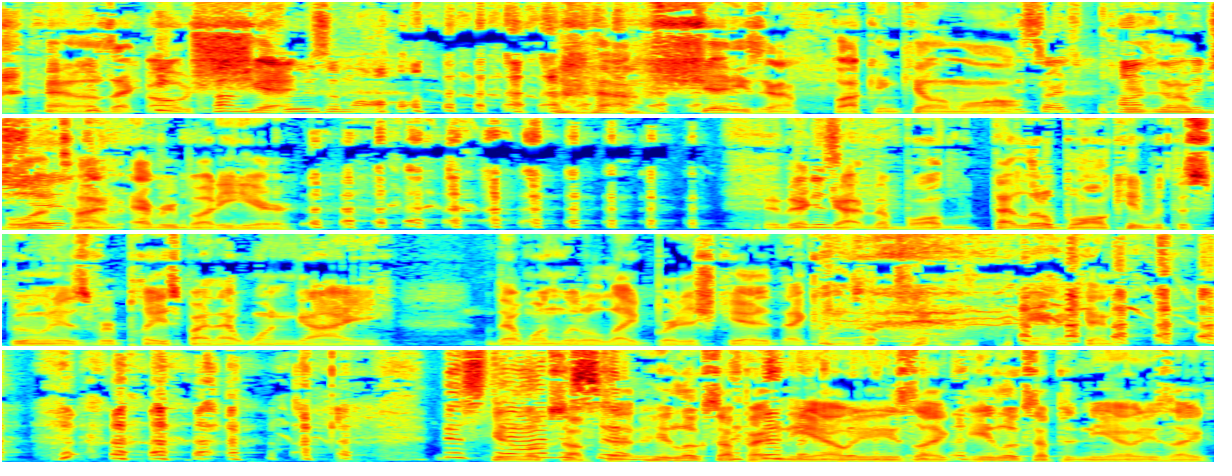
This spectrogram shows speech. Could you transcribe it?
And I was like, "Oh shit! Fu's them all. oh shit, he's gonna fucking kill them all. He starts He's punting gonna and bullet shit. time everybody here. That just- guy, the ball, that little ball kid with the spoon is replaced by that one guy, that one little like British kid that comes up to Anakin. Mr. He looks up to, he looks up at Neo and he's like, he looks up to Neo and he's like,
